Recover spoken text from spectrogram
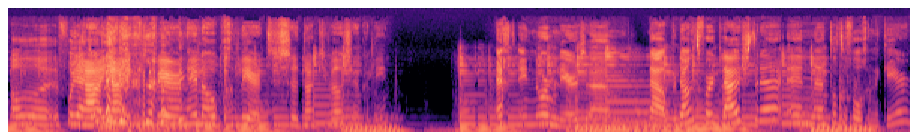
Al, vond jij ja, ja, ik heb weer een hele hoop geleerd. Dus dankjewel, Jacqueline. Echt enorm leerzaam. Nou, bedankt voor het luisteren en uh, tot de volgende keer.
